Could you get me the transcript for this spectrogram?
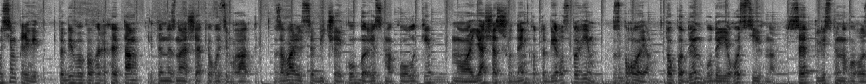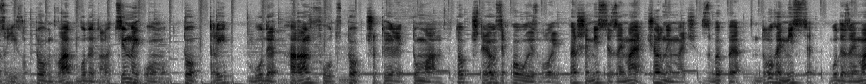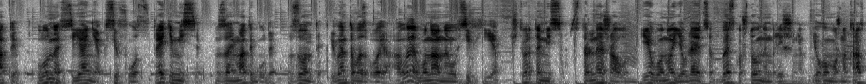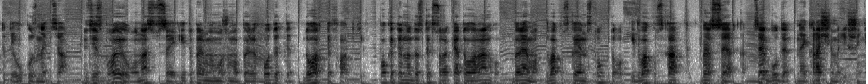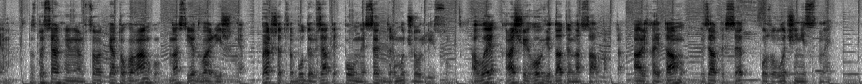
Усім привіт! Тобі випав гальхайтам і ти не знаєш, як його зібрати. Заварюй собі чайку, бери смаколики. Ну а я щас швиденько тобі розповім. Зброя. Топ-1 буде його стігна, сет лістяного розрізу. Топ-2 буде драгоцінний омут. Топ-3 буде Харан Фуд, топ-4 Туман, топ-4 зіркової зброї. Перше місце займає Чорний меч з БП. Друге місце буде займати Лунне сіяння Ксіфос. Третє місце займати буде Зонтик, івентова зброя, але вона не у всіх є. Четверте місце стальне жало, і воно є безкоштовним рішенням. Його можна крафтити у кузнеця. Зі зброєю у нас все, і тепер ми можемо переходити до артефактів. Поки ти не достиг 45 го рангу, беремо два куска інструктору і два куска берсерка. Це буде найкращим рішенням. З досягненням 45 го рангу у нас є два рішення. Перше це буде взяти повний сет дремучого лісу, але краще його віддати на саппорта, а Альхайтаму взяти сет позолочені сни.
